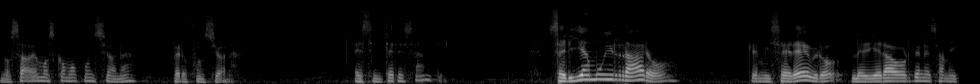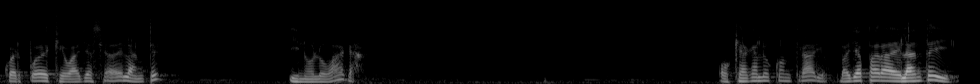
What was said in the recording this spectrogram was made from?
No sabemos cómo funciona, pero funciona. Es interesante. Sería muy raro que mi cerebro le diera órdenes a mi cuerpo de que vaya hacia adelante y no lo haga. O que haga lo contrario, vaya para adelante y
